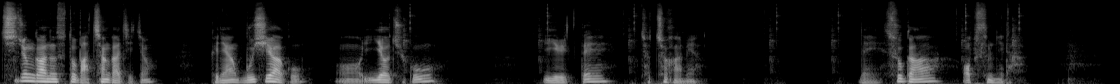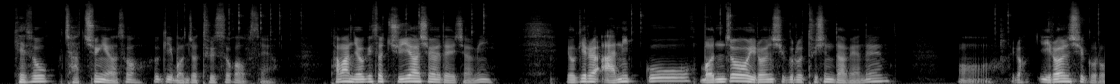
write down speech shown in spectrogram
치중 가는 수도 마찬가지죠. 그냥 무시하고 어, 이어주고 이을 때 젖혀가면 네 수가 없습니다. 계속 자충이어서 흙이 먼저 들 수가 없어요. 다만 여기서 주의하셔야 될 점이 여기를 안 입고 먼저 이런 식으로 두신다면은 어, 이런 식으로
